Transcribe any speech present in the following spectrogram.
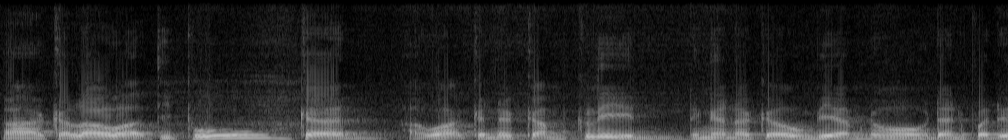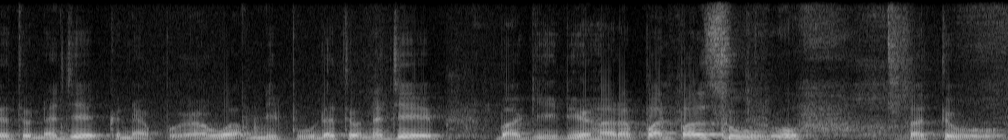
Ha, kalau awak tipu kan awak kena come clean dengan akaun UMNO dan pada Datuk Najib kenapa awak menipu Datuk Najib bagi dia harapan palsu Uf. satu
